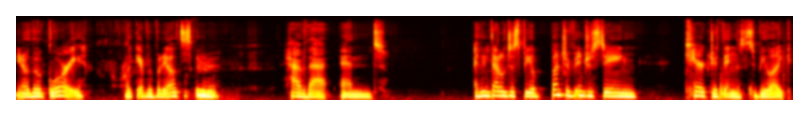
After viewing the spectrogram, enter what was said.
you know the glory. Like everybody else is going to mm. Have that and i think that'll just be a bunch of interesting character things to be like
